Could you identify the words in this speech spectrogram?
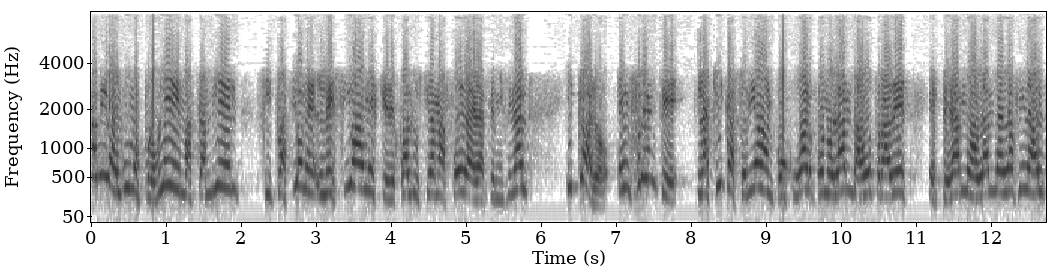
había algunos problemas también, situaciones, lesiones que dejó a Luciana fuera de la semifinal, y claro, enfrente las chicas soñaban con jugar con Holanda otra vez, esperando a Holanda en la final,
